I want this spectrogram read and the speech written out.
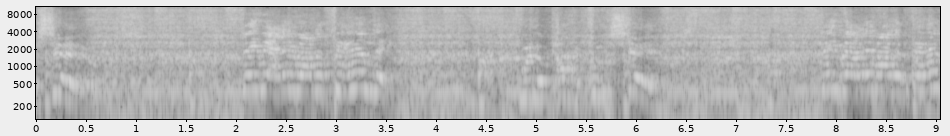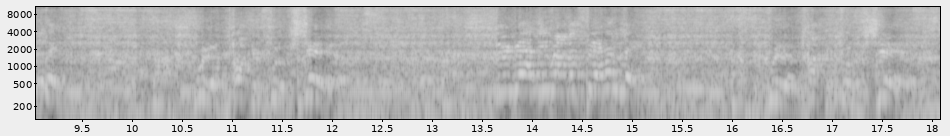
They the family with a pocket full of shells. They rally around the family with a pocket full of shells. They rally the family with a pocket full of shells.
